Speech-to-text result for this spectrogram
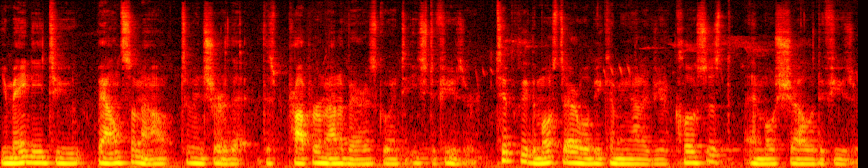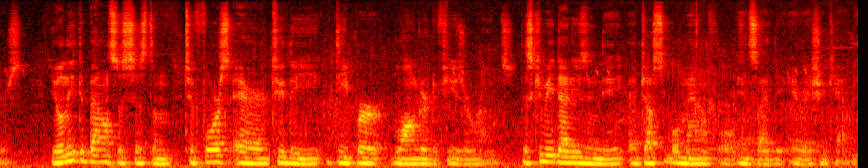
you may need to balance them out to ensure that this proper amount of air is going to each diffuser. Typically, the most air will be coming out of your closest and most shallow diffusers. You'll need to balance the system to force air to the deeper, longer diffuser runs. This can be done using the adjustable manifold inside the aeration cabinet.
